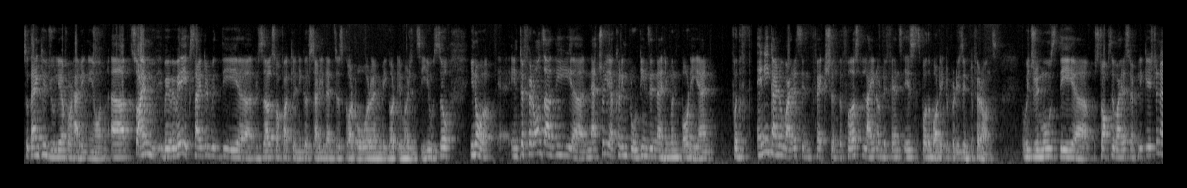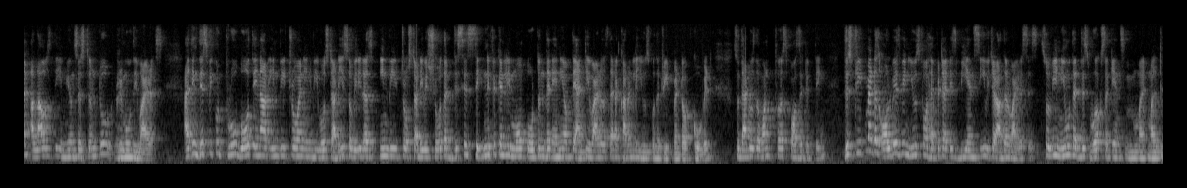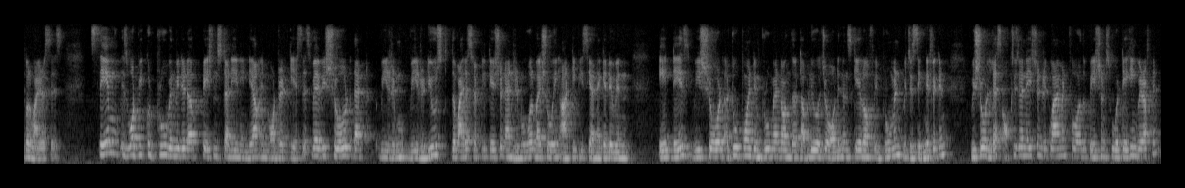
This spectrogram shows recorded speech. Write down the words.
So thank you, Julia, for having me on. Uh, so I'm we're very excited with the uh, results of our clinical study that just got over and we got emergency use. So you know, interferons are the uh, naturally occurring proteins in a human body, and for the, any kind of virus infection, the first line of defense is for the body to produce interferons, which removes the uh, stops the virus replication and allows the immune system to remove the virus. I think this we could prove both in our in vitro and in vivo studies. So we did an in vitro study which showed that this is significantly more potent than any of the antivirals that are currently used for the treatment of COVID. So that was the one first positive thing. This treatment has always been used for hepatitis B and C, which are other viruses. So we knew that this works against multiple viruses. Same is what we could prove when we did a patient study in India in moderate cases, where we showed that we rem- we reduced the virus replication and removal by showing RT-PCR negative in eight days. We showed a two-point improvement on the WHO ordinal scale of improvement, which is significant. We showed less oxygenation requirement for the patients who were taking Virafin,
